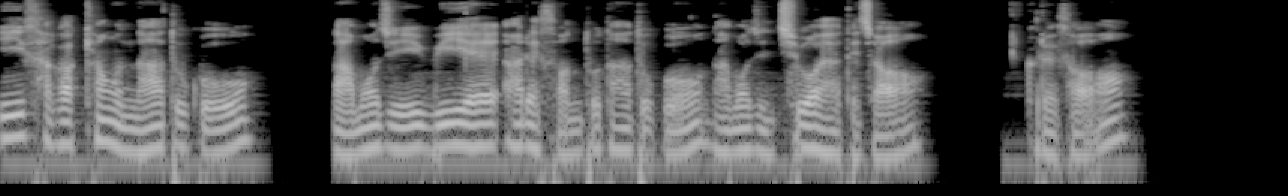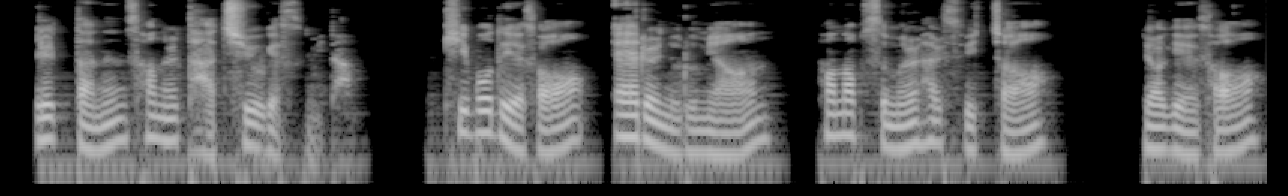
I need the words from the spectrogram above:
이 사각형은 놔두고 나머지 위에 아래 선도 놔두고 나머진 지워야 되죠. 그래서 일단은 선을 다 지우겠습니다. 키보드에서 L을 누르면 선 없음을 할 수 있죠. 여기에서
